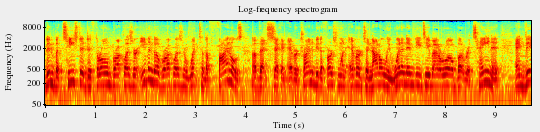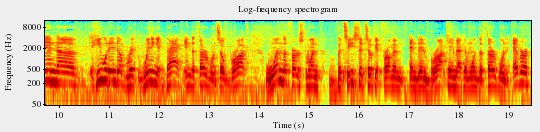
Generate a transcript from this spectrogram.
Then Batista dethroned Brock Lesnar, even though Brock Lesnar went to the finals of that second ever, trying to be the first one ever to not only win an MDT Battle Royal, but retain it. And then uh, he would end up winning it back in the third one. So Brock won the first one, Batista took it from him, and then Brock came back and won the third one ever.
